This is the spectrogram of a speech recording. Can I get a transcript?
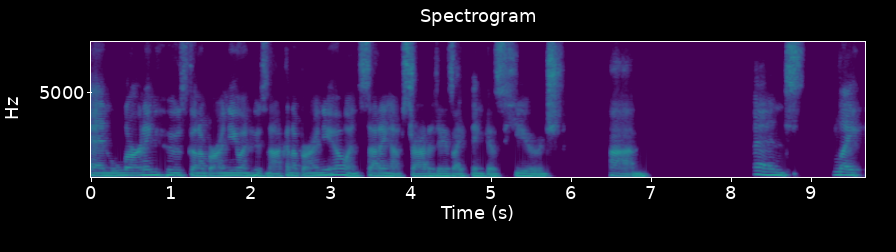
and learning who's going to burn you and who's not going to burn you and setting up strategies, I think is huge. Um, and like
